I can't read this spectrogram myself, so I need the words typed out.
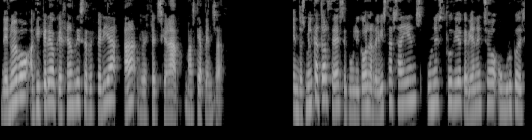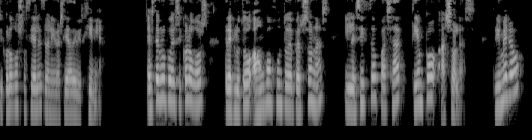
De nuevo, aquí creo que Henry se refería a reflexionar más que a pensar. En 2014 se publicó en la revista Science un estudio que habían hecho un grupo de psicólogos sociales de la Universidad de Virginia. Este grupo de psicólogos reclutó a un conjunto de personas y les hizo pasar tiempo a solas. Primero,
